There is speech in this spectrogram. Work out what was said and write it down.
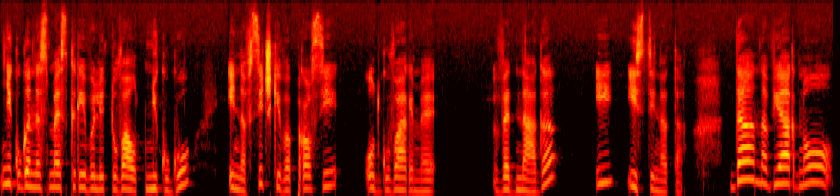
Никога не сме скривали това от никого и на всички въпроси отговаряме веднага и истината. Да, навярно,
